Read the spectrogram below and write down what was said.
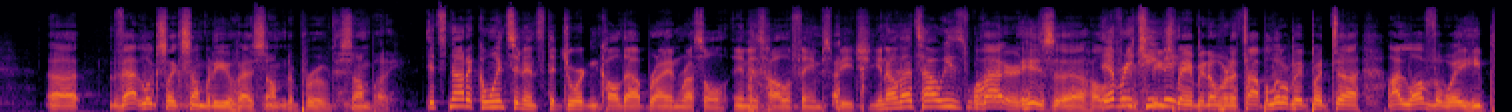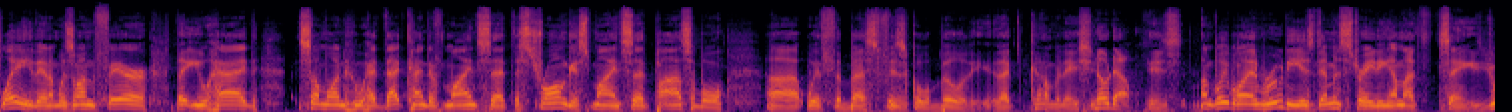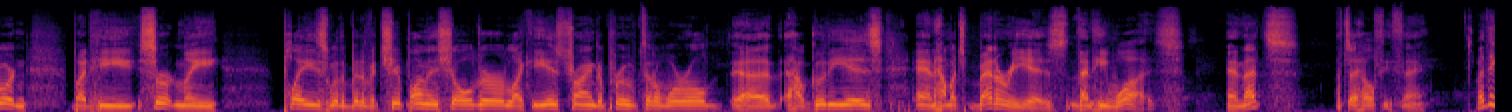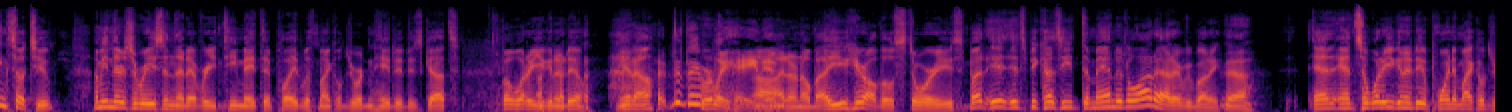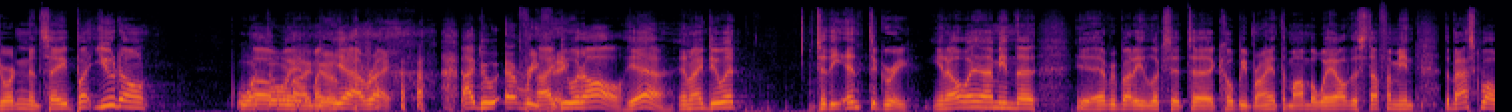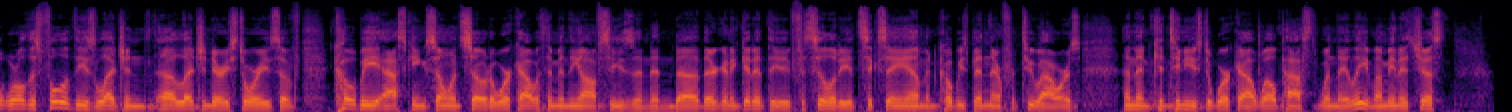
uh, that looks like somebody who has something to prove to somebody. It's not a coincidence that Jordan called out Bryon Russell in his Hall of Fame speech. You know, that's how he's Well, that, wired. his uh, Hall Every of Fame speech may have been over the top a little bit, but uh, I love the way he played, and it was unfair that you had someone who had that kind of mindset, the strongest mindset possible, uh, with the best physical ability. That combination, No doubt. is unbelievable. And Rudy is demonstrating. I'm not saying he's Jordan, but he certainly plays with a bit of a chip on his shoulder, like he is trying to prove to the world uh, how good he is and how much better he is than he was, and that's that's a healthy thing. I think so too. I mean, there's a reason that every teammate that played with Michael Jordan hated his guts. But what are you going to do? You know? Did they really hate Oh, him? I don't know, but you hear all those stories. But it, it's because he demanded a lot out of everybody. Yeah. And and so what are you going to do? Point at Michael Jordan and say, "But you don't." What oh, don't I do? Yeah, right. I do everything. I do it all. Yeah, and I do it to the nth degree. You know, I mean, the everybody looks at uh, Kobe Bryant, the Mamba Way, all this stuff. I mean, the basketball world is full of these legend, uh, legendary stories of Kobe asking so and so to work out with him in the off season, and uh, they're going to get at the facility at 6 a.m. and Kobe's been there for two hours, and then continues to work out well past when they leave. I mean, it's just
